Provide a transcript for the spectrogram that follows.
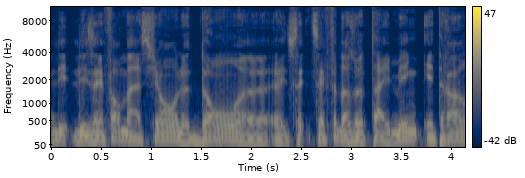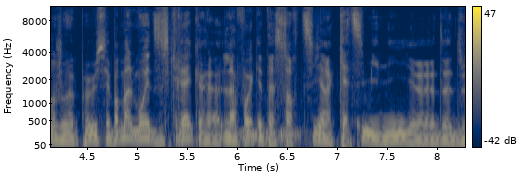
les, les informations, le don, euh, c'est c'est fait dans un timing étrange un peu. C'est pas mal moins discret que la fois qu'elle était sortie en catimini euh, de- du,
